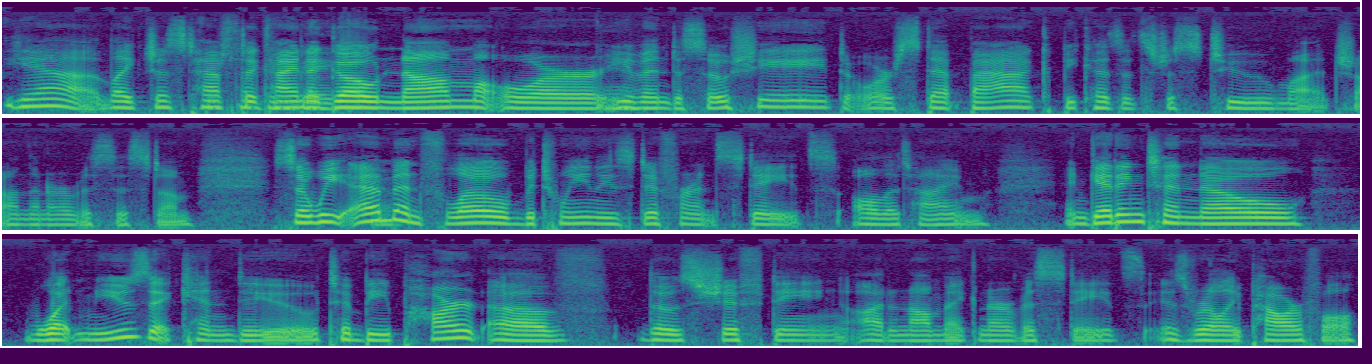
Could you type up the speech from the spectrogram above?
yeah, like just have to kind of go numb or Yeah. even dissociate or step back because it's just too much on the nervous system. So we ebb and flow between these different states all the time. And getting to know what music can do to be part of those shifting autonomic nervous states is really powerful.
